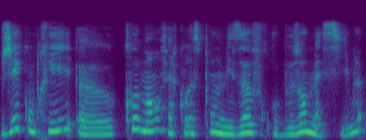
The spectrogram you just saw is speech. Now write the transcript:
j'ai compris euh, comment faire correspondre mes offres aux besoins de ma cible.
